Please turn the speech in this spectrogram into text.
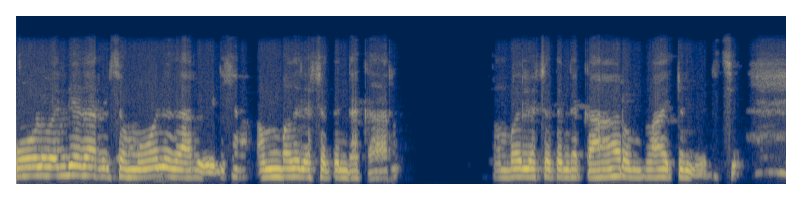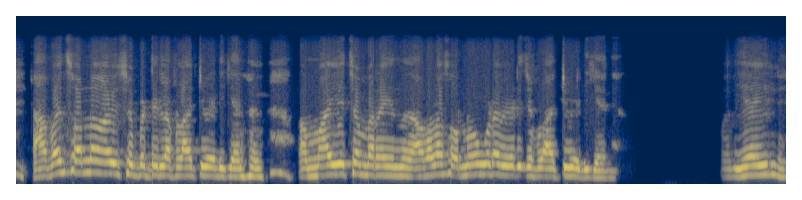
മോൾ വലിയ കാർ മേടിച്ച മോന് കാർ മേടിക്കണം. അമ്പത് ലക്ഷത്തിന്റെ കാർ അമ്പത് ലക്ഷത്തിന്റെ കാറും ഫ്ലാറ്റും മേടിച്ച്. അവൻ സ്വർണം ആവശ്യപ്പെട്ടില്ല ഫ്ലാറ്റ് മേടിക്കാൻ. അമ്മായിയച്ഛൻ പറയുന്നത് അവളെ സ്വർണവും കൂടെ മേടിച്ച് ഫ്ലാറ്റ് മേടിക്കാനാ. മതിയായില്ലേ?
